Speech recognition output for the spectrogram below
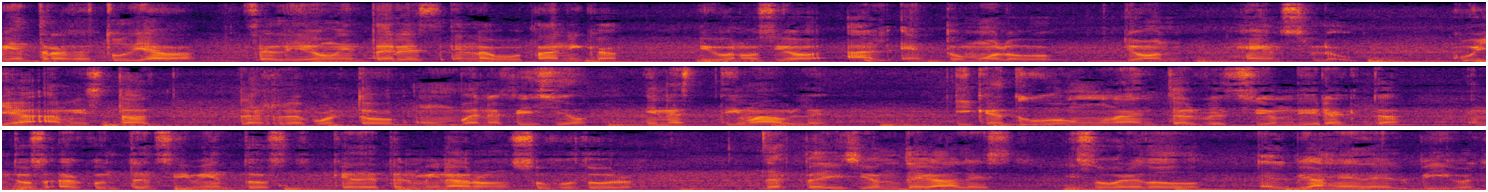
Mientras estudiaba, se le dio un interés en la botánica y conoció al entomólogo John Henslow, cuya amistad le reportó un beneficio inestimable y que tuvo una intervención directa en dos acontecimientos que determinaron su futuro, la expedición de Gales y sobre todo el viaje del Beagle.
